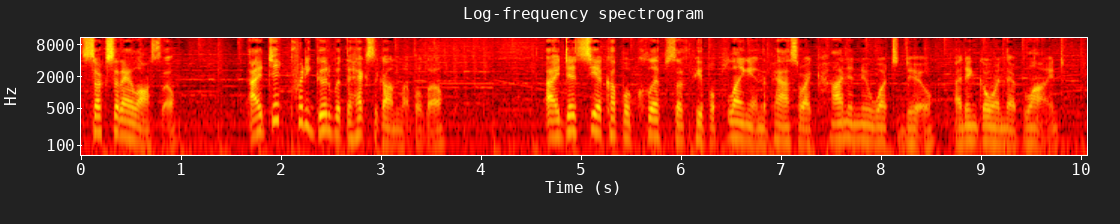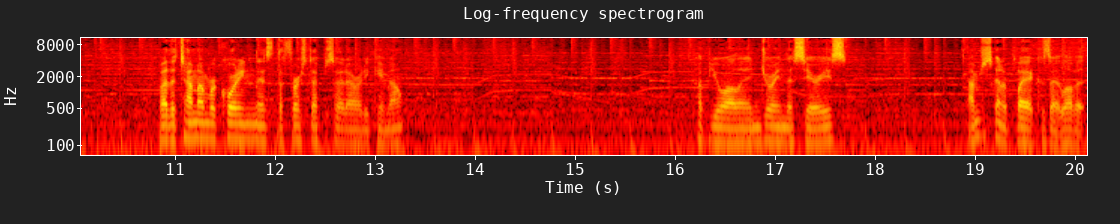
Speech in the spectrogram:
Sucks that I lost, though. I did pretty good with the Hexagon level, though. I did see a couple clips of people playing it in the past, so I kinda knew what to do. I didn't go in there blind. By the time I'm recording this, the first episode already came out. Hope you all are enjoying this series. I'm just gonna play it because I love it.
